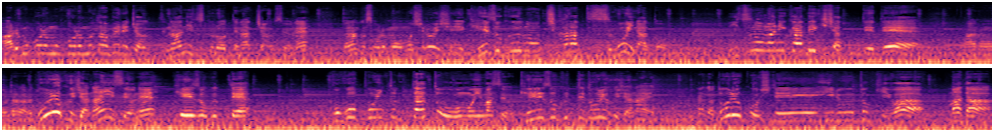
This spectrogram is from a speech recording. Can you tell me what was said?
あれもこれもこれも食べれちゃうって何作ろうってなっちゃうんですよね。なんかそれも面白いし継続の力ってすごいなと。いつの間にかできちゃっててあのだから努力じゃないんですよね。継続って。ここポイントだと思いますよ。継続って努力じゃない。なんか努力をしている時はまだ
